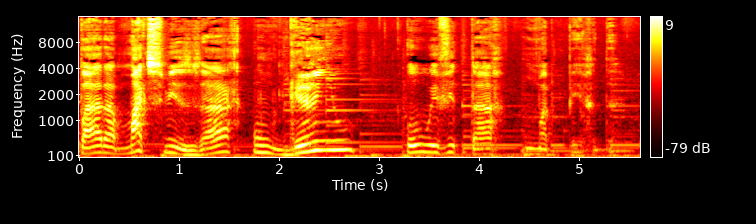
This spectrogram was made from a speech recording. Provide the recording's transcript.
para maximizar um ganho ou evitar uma perda.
